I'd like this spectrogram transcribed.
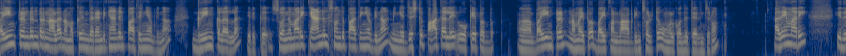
பையிங் ட்ரெண்டுன்றனால நமக்கு இந்த ரெண்டு கேண்டில் பார்த்தீங்க அப்படின்னா க்ரீன் கலரில் இருக்குது ஸோ இந்த மாதிரி கேண்டில்ஸ் வந்து பார்த்தீங்க அப்படின்னா நீங்கள் ஜஸ்ட்டு பார்த்தாலே ஓகே இப்போ பையிங் ட்ரெண்ட் நம்ம இப்போ பை பண்ணலாம் அப்படின்னு சொல்லிட்டு உங்களுக்கு வந்து தெரிஞ்சிடும் அதே மாதிரி இது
